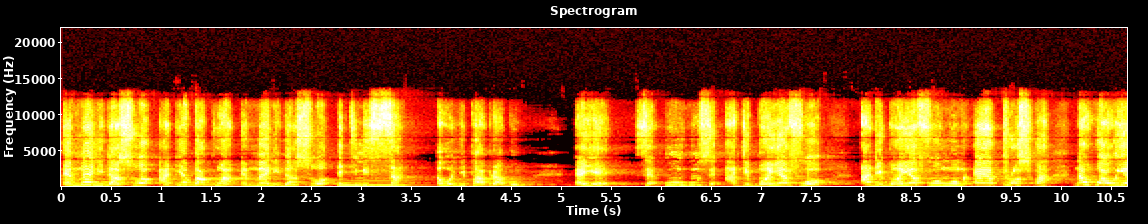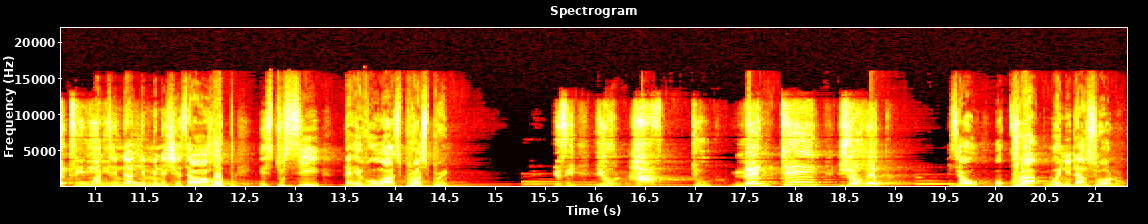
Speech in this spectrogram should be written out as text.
ɛma anidasoɔ adeɛ baako a ɛma anidasoɔ etimi sa ɛwɔ nipa abrabɔ mu ɛyɛ sɛ wohu sɛ adebɔnyɛfoɔ adebɔnyɛfoɔ mom ɛɛ prosper na wo a woyɛ tirinii One thing that diminishes our hope is to see the evil ones prospering. you see you have to maintain your hope. Sɛ wokura w'anidasoɔ no,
